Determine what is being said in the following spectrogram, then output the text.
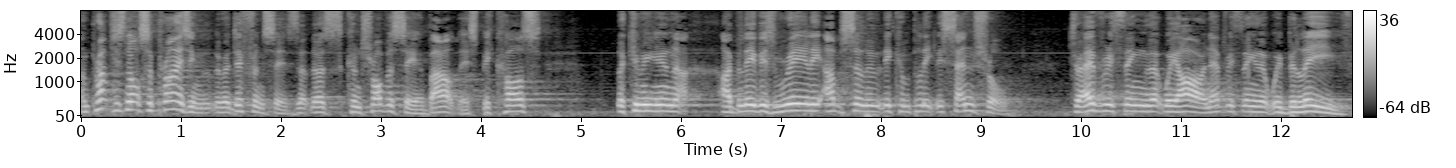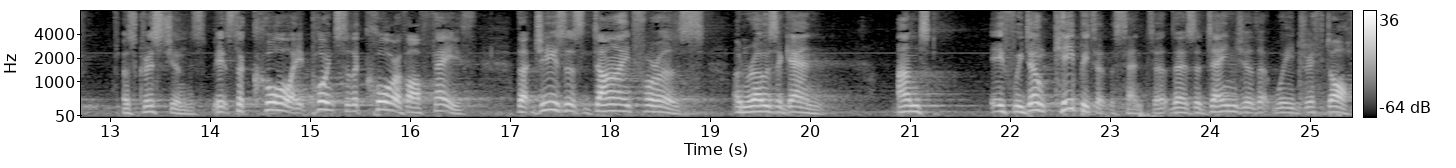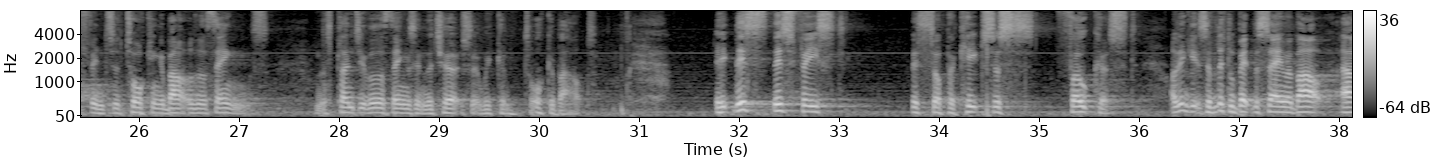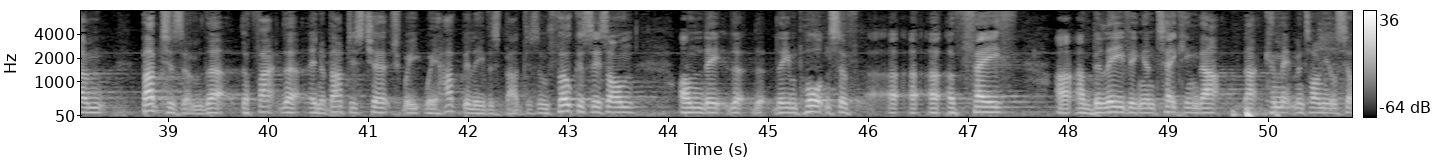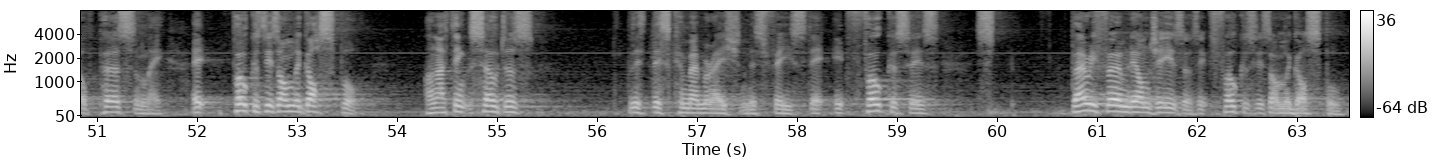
And perhaps it's not surprising that there are differences, that there's controversy about this, because the communion, I believe, is really absolutely, completely central to everything that we are and everything that we believe as Christians. It's the core, it points to the core of our faith that Jesus died for us and rose again. And if we don't keep it at the center, there's a danger that we drift off into talking about other things. And there's plenty of other things in the church that we can talk about. It, this, this feast, this supper, keeps us focused. I think it's a little bit the same about um, baptism, that the fact that in a Baptist church we, we have believers' baptism focuses on, on the, the, the importance of, uh, uh, uh, of faith uh, and believing and taking that, that commitment on yourself personally. It focuses on the gospel. And I think so does this, this commemoration, this feast. It, it focuses very firmly on Jesus, it focuses on the gospel.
